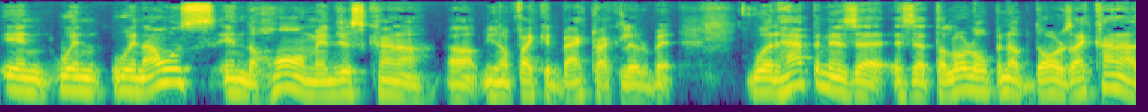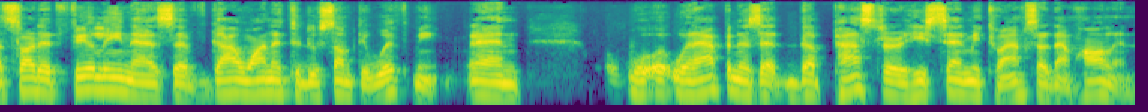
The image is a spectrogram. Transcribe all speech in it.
in when when I was in the home and just kind of uh, you know if I could backtrack a little bit, what happened is that is that the Lord opened up doors. I kind of started feeling as if God wanted to do something with me, and w- what happened is that the pastor he sent me to Amsterdam, Holland,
